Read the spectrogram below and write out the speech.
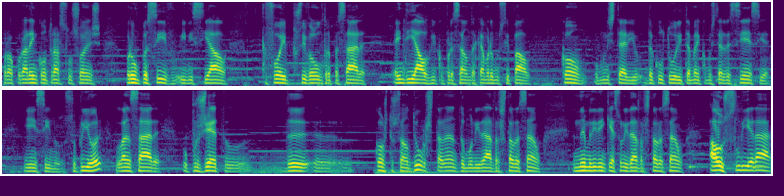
procurar encontrar soluções para um passivo inicial que foi possível ultrapassar em diálogo e cooperação da Câmara Municipal com o Ministério da Cultura e também com o Ministério da Ciência e Ensino Superior, lançar o projeto de uh, construção de um restaurante, de uma unidade de restauração na medida em que essa unidade de restauração auxiliará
